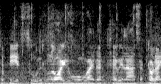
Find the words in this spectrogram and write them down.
สปีดศูนย์ถึงร้อยดูว่าจะใช้เวลาสักเท่าไหร่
